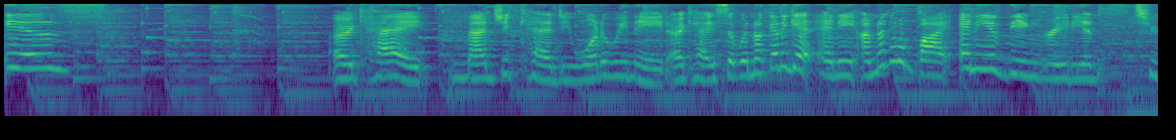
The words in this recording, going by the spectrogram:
is. Okay, magic candy, what do we need? Okay, so we're not gonna get any, I'm not gonna buy any of the ingredients to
